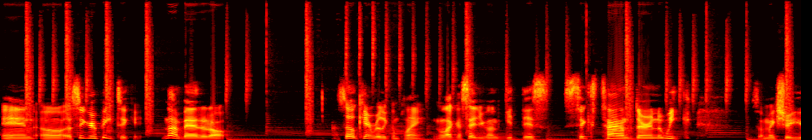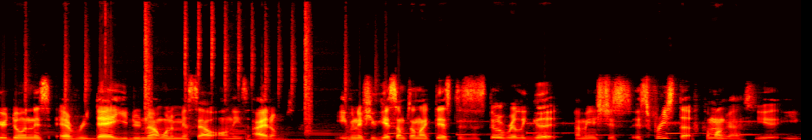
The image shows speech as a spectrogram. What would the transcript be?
and uh, a secret peak ticket. Not bad at all. So can't really complain. And like I said, you're gonna get this six times during the week. So make sure you're doing this every day. You do not want to miss out on these items. Even if you get something like this, this is still really good. I mean, it's just it's free stuff. Come on, guys. You you,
